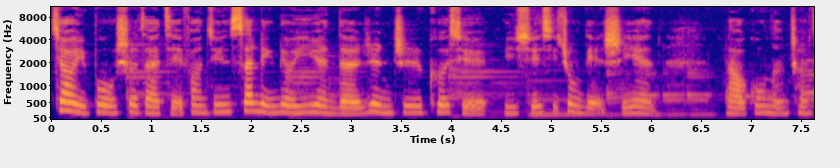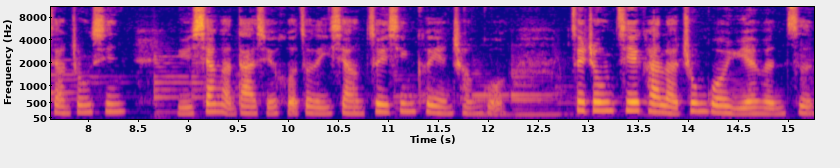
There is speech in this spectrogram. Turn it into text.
教育部设在解放军三零六医院的认知科学与学习重点实验脑功能成像中心，与香港大学合作的一项最新科研成果，最终揭开了中国语言文字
